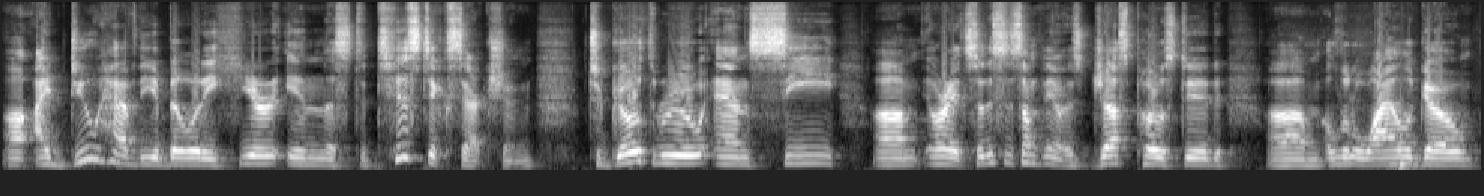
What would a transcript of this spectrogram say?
uh, I do have the ability here in the statistics section to go through and see. Um, all right, so this is something that was just posted um, a little while ago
